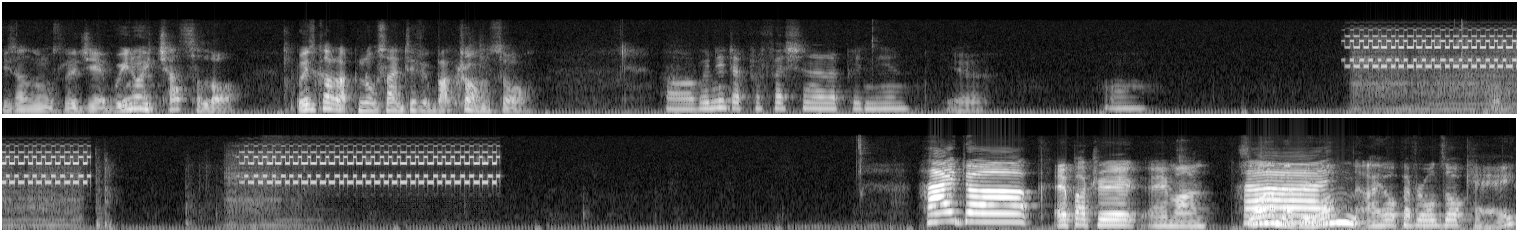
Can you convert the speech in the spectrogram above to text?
He sounds the most legit. But you know, he chats a lot, but he's got like no scientific background, so Oh, we need a professional opinion. yeah. Oh. Hi, Doc. Hey, Patrick. Hey, man. Salam Hi. everyone, I hope everyone's okay.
